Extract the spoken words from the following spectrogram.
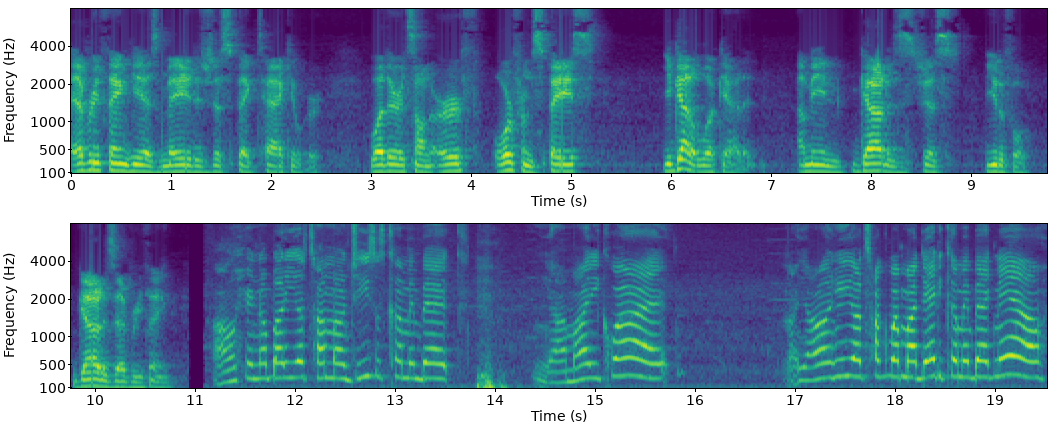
everything he has made is just spectacular. Whether it's on Earth or from space, you gotta look at it. I mean, God is just beautiful. God is everything. I don't hear nobody else talking about Jesus coming back. Y'all mighty quiet. Y'all hear y'all talk about my daddy coming back now.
